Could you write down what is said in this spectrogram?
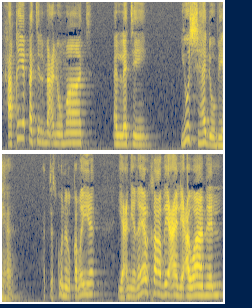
حقيقة المعلومات التي يشهد بها. حتى تكون القضية يعني غير خاضعة لعوامل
